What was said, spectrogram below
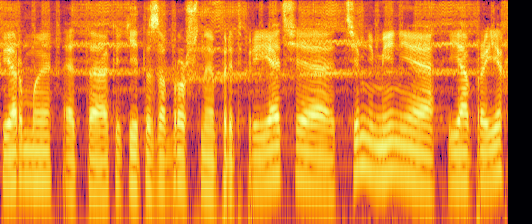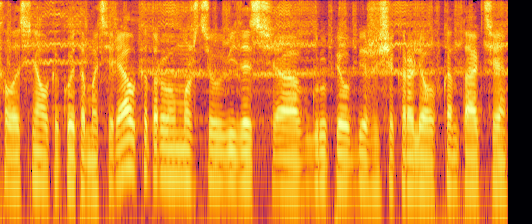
фермы, это какие-то заброшенные предприятия. Тем не менее, я проехал и снял какой-то материал, который вы можете увидеть а, в группе Убежище Королева ВКонтакте,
